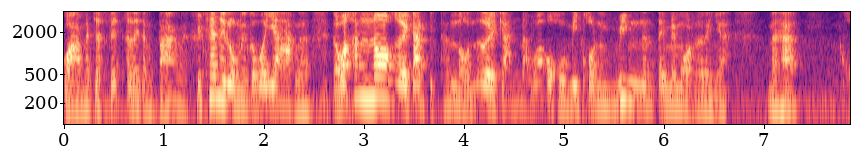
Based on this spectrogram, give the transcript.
กว่ามันจะเซตอะไรต่างๆนะคือแค่ในโรงเรียนก็ว่ายากแล้ว แต่ว่าข้างนอกเอ่ยการปิดถนนเอ่ยการแบบว่าโอ้โหมีคนวิ่งกันเต็มไปหมดอะไรเงี้ยนะฮะโค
